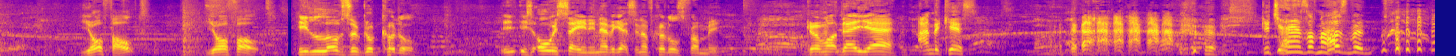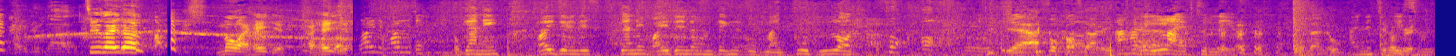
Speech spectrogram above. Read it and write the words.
Your fault. Your fault. He loves a good cuddle. He- He's always saying he never gets enough cuddles from me. Come on, there, yeah. And a kiss. Get your hands off my husband. See you later. Mo, I hate you. I hate you. Why, why is it? Granny, why are you doing this? Granny, why are you doing this? I'm thinking, oh my good lord, fuck off. Yeah, fuck off, daddy. I have a life to live. And then, oh, I need to you eat some.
